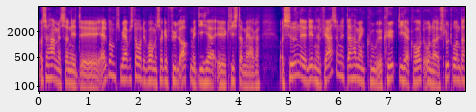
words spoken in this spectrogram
og så har man sådan et øh, album, som jeg forstår det, hvor man så kan fylde op med de her øh, klistermærker. Og siden øh, 1970'erne, der har man kunne øh, købe de her kort under slutrunder,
